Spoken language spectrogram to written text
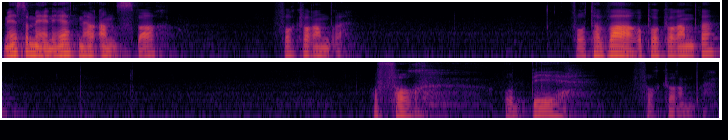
Vi som menighet vi har ansvar for hverandre for å ta vare på hverandre og for å be for hverandre.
